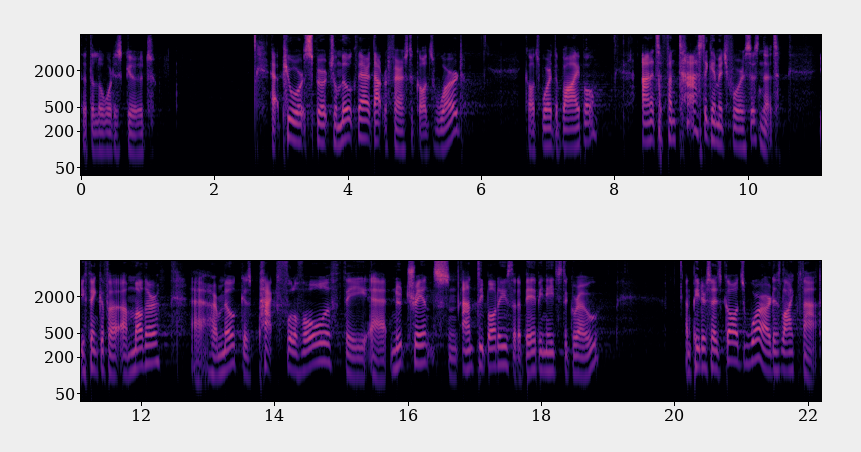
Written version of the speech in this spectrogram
that the Lord is good. Uh, pure spiritual milk, there, that refers to God's Word, God's Word, the Bible. And it's a fantastic image for us, isn't it? You think of a, a mother, uh, her milk is packed full of all of the uh, nutrients and antibodies that a baby needs to grow. And Peter says God's Word is like that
